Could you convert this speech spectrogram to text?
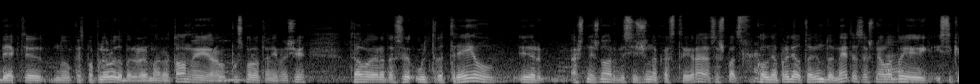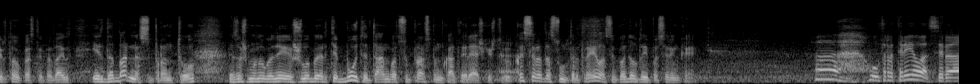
bėgti, nu, kas populiaru dabar yra maratonai arba pusmaratonai pačiai. Tavo yra tas ultra trail ir aš nežinau, ar visi žino, kas tai yra, nes aš pats, kol nepradėjau tavim domėtis, aš nelabai įsikirtau, kas tai padarytas. Ir dabar nesuprantu, nes aš manau, kad reikia iš labai arti būti tam, kad suprastum, ką tai reiškia iš tikrųjų. Kas yra tas ultra trailas ir kodėl tai pasirinkai? Ah, Ultratrailas yra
